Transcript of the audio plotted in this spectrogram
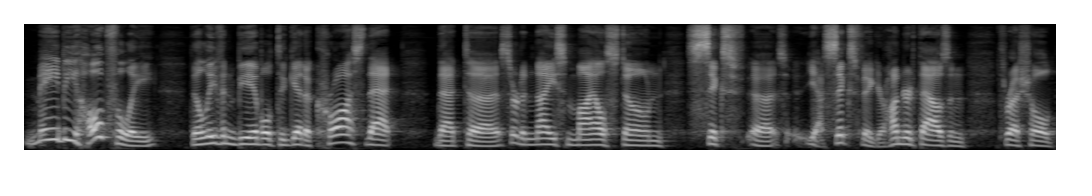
Maybe, hopefully, they'll even be able to get across that that uh, sort of nice milestone six, uh, yeah, six figure, hundred thousand threshold.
